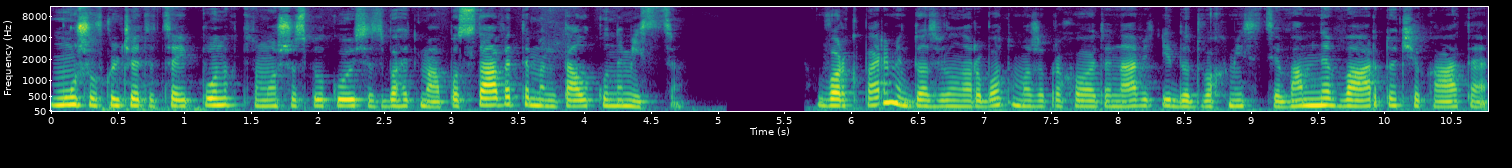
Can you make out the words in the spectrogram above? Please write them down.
Мушу включити цей пункт, тому що спілкуюся з багатьма. Поставити менталку на місце. Work Permit, дозвіл на роботу, може проходити навіть і до двох місяців. Вам не варто чекати,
